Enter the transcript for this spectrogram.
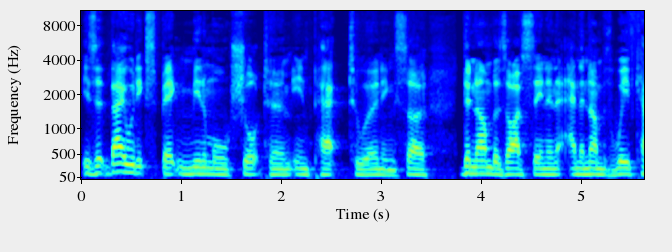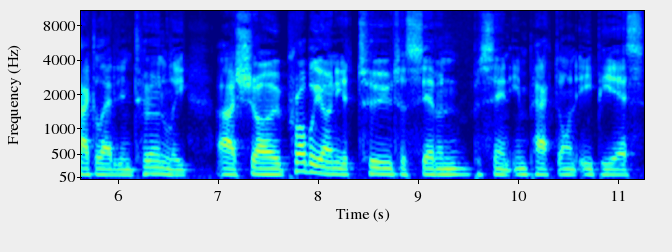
is that they would expect minimal short term impact to earnings. So the numbers I've seen and, and the numbers we've calculated internally uh, show probably only a 2 to 7% impact on EPS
